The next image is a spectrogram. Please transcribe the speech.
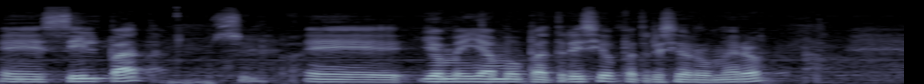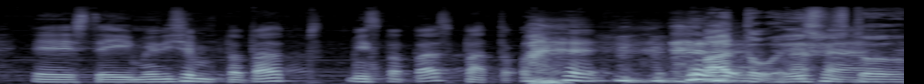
es Silpat. Eh, yo me llamo Patricio, Patricio Romero. Este, y me dicen papá, mis papás, Pato. Pato, eso es todo.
